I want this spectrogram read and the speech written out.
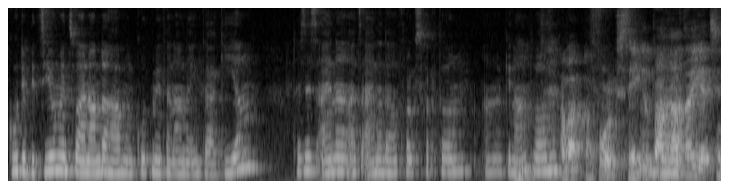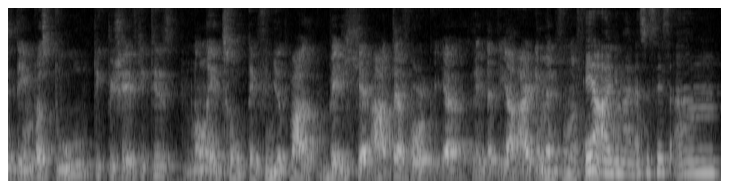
gute Beziehungen zueinander haben und gut miteinander interagieren. Das ist einer als einer der Erfolgsfaktoren äh, genannt mhm. worden. Aber Erfolg selber Aber, hat er jetzt in dem, was du dich beschäftigt hast, noch nicht so definiert. War, welche Art der Erfolg er redet eher allgemein von Erfolg? Eher allgemein. Also es ist, ähm,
